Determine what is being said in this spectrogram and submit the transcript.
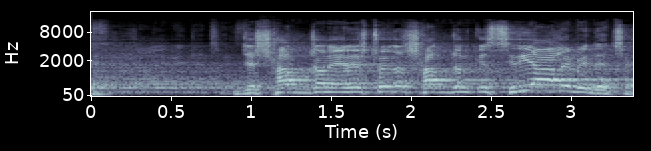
যে সাতজন অ্যারেস্ট হয়েছে, সাতজনকে সিরিয়ালে বেঁধেছে।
